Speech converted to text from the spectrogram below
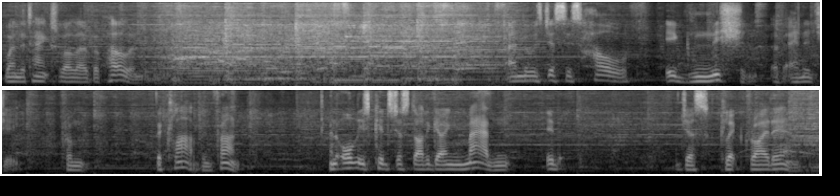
When the Tanks Roll Over Poland. And there was just this whole ignition of energy from the club in front. And all these kids just started going mad, and it just clicked right in.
